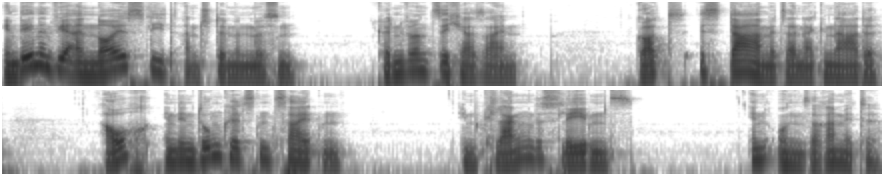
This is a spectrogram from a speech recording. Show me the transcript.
in denen wir ein neues Lied anstimmen müssen, können wir uns sicher sein. Gott ist da mit seiner Gnade, auch in den dunkelsten Zeiten, im Klang des Lebens, in unserer Mitte.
